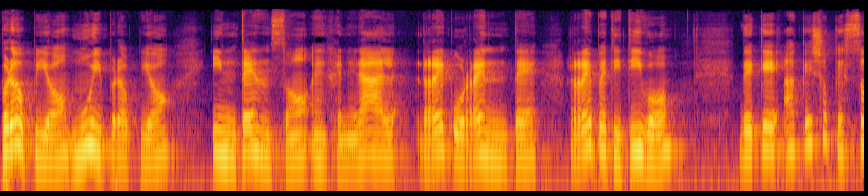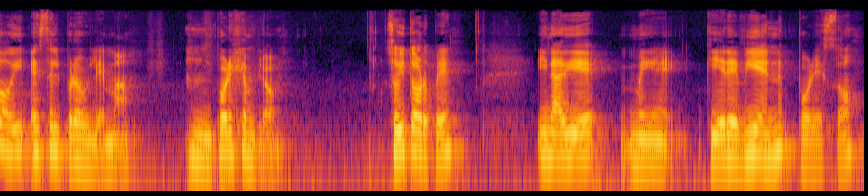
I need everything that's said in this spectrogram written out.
propio, muy propio, intenso en general, recurrente, repetitivo, de que aquello que soy es el problema. Por ejemplo, soy torpe y nadie me quiere bien por eso.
